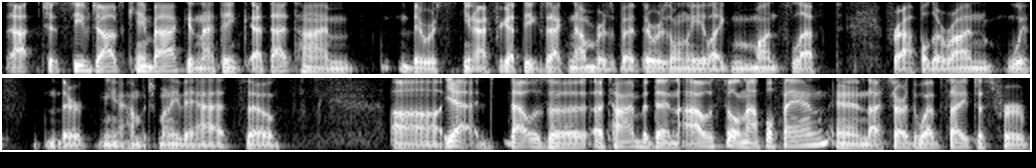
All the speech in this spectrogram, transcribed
that, Steve Jobs came back, and I think at that time there was, you know, I forget the exact numbers, but there was only like months left for Apple to run with their, you know, how much money they had. So, uh, yeah, that was a, a time. But then I was still an Apple fan, and I started the website just for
